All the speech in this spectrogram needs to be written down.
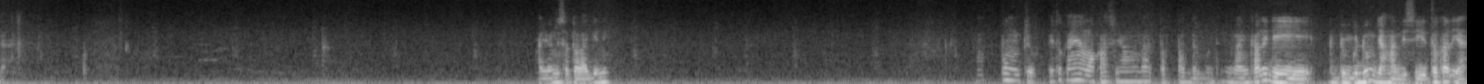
ya. Ayo ini satu lagi nih. Ngepung cu. Itu kayaknya lokasi yang nggak tepat dah buat lain kali di gedung-gedung jangan di situ kali ya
